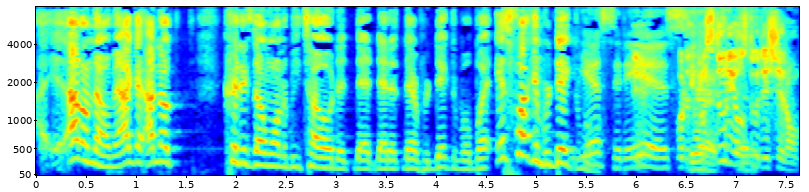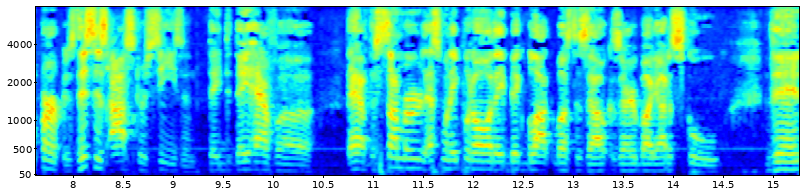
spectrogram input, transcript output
I, I don't know, man. I, got- I know critics don't want to be told that, that, that they're predictable, but it's fucking predictable. Yes, it is. But, Yeah. but studios do this shit on purpose. This is Oscar season. They they have uh they have the summer. That's when they put all their big blockbusters out because everybody out of school. Then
